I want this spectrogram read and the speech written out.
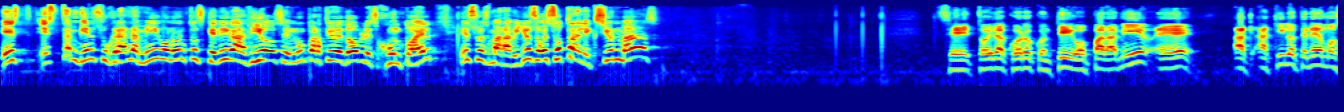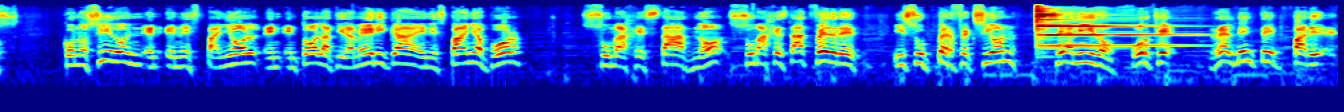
es, también su gran amigo, ¿no? Entonces que diga adiós en un partido de dobles junto a él, eso es maravilloso, es otra lección más. Sí, estoy de acuerdo contigo. Para mí, eh, aquí lo tenemos conocido en español, en, en toda Latinoamérica, en España, por su majestad, ¿no? Su majestad Federer y su perfección se han ido, porque realmente pare-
